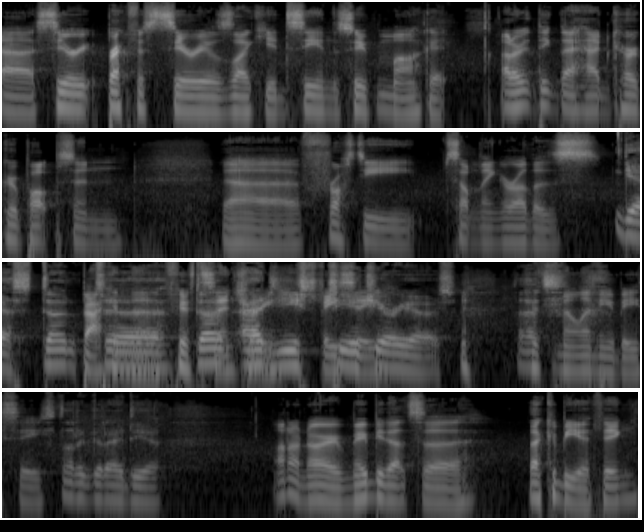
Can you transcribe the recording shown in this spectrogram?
uh, cere- breakfast cereals like you'd see in the supermarket. I don't think they had Cocoa Pops and uh, Frosty something or others. Yes, don't Back in the uh, 5th don't century add yeast to your BC. Cheerios. That's Fifth millennia BC. it's not a good idea. I don't know. Maybe that's a that could be a thing.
